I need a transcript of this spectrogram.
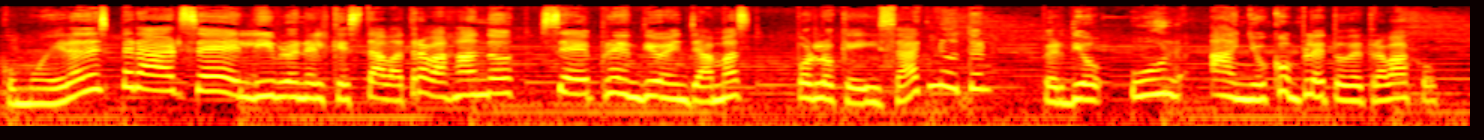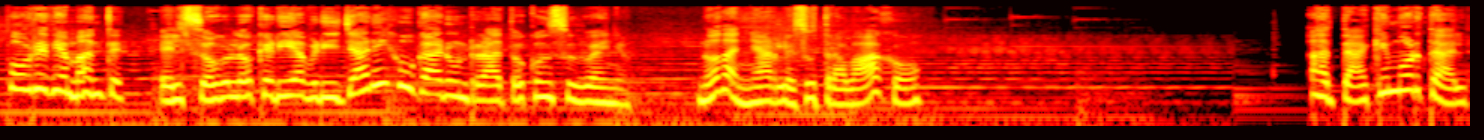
Como era de esperarse, el libro en el que estaba trabajando se prendió en llamas, por lo que Isaac Newton perdió un año completo de trabajo. Pobre diamante, él solo quería brillar y jugar un rato con su dueño, no dañarle su trabajo. Ataque mortal.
